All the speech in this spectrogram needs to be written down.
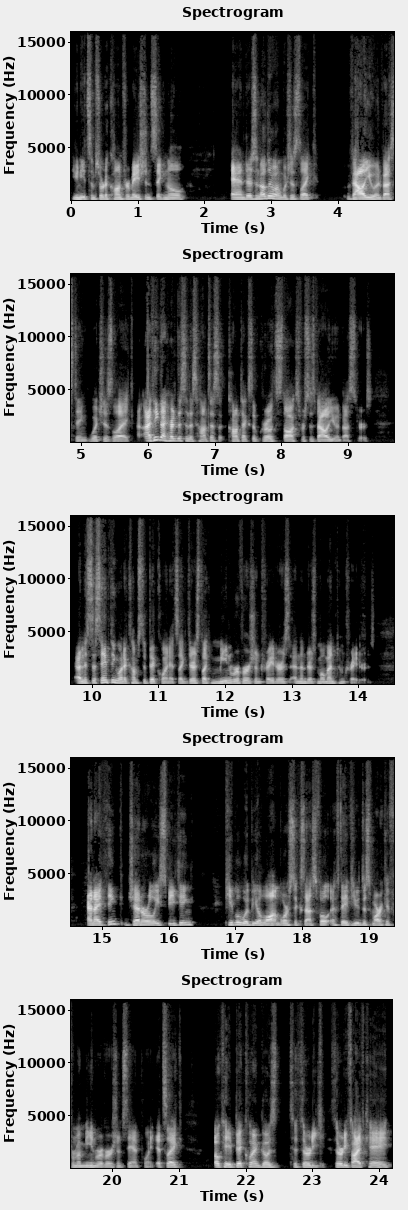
you need some sort of confirmation signal. And there's another one which is like value investing, which is like I think I heard this in this context context of growth stocks versus value investors. And it's the same thing when it comes to Bitcoin. It's like there's like mean reversion traders and then there's momentum traders. And I think generally speaking, people would be a lot more successful if they viewed this market from a mean reversion standpoint. It's like, okay, Bitcoin goes to 30 35k,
